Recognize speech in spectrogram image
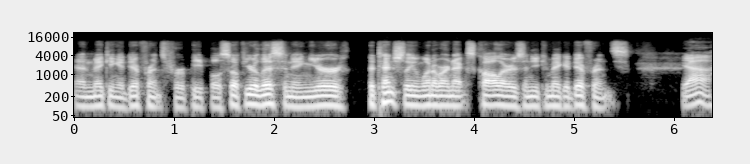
and making a difference for people. So if you're listening, you're potentially one of our next callers, and you can make a difference. Yeah.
